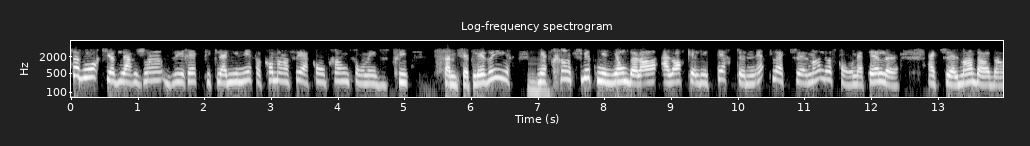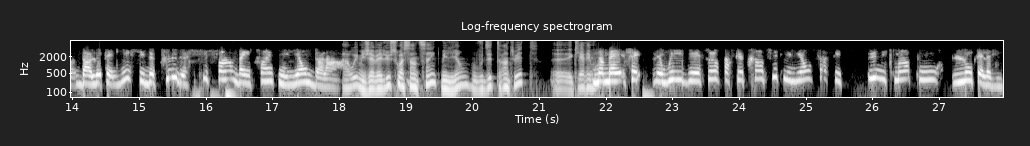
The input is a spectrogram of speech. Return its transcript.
savoir qu'il y a de l'argent direct puis que la ministre a commencé à comprendre son industrie, ça me fait plaisir. Mhm. Mais 38 millions de dollars, alors que les pertes nettes là, actuellement, là, ce qu'on appelle euh, actuellement dans, dans, dans l'hôtelier, c'est de plus de 625 millions de dollars. Ah oui, mais j'avais lu 65 millions. Vous dites 38? Euh, Éclairez-moi. Non, mais c'est mais oui, bien sûr, parce que 38 millions, ça, c'est uniquement pour l'hôtellerie.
